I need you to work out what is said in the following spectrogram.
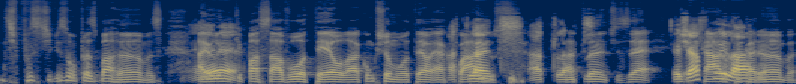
Tipo, os times vão para as Bahamas. É. Aí eu lembro é. que passava o hotel lá, como que chama o hotel? É Aquarius? Atlantis. Atlantis, Atlantis é. Eu é já fui lá. caramba.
